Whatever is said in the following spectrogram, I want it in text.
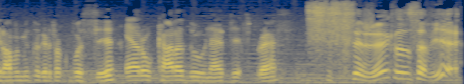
grava mitografia com você, era o cara do Nerd Express? Você jura que você não sabia?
